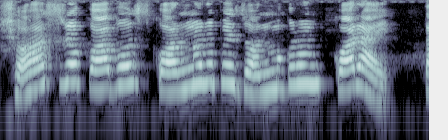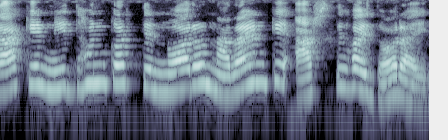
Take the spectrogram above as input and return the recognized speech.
সহস্র কবচ কর্ণরূপে জন্মগ্রহণ করায় তাকে নিধন করতে নর ও নারায়ণকে আসতে হয় ধরায়।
